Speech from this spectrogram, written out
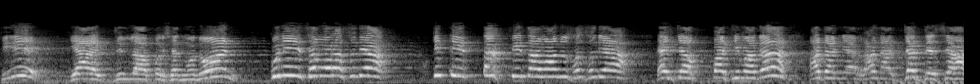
की या जिल्हा परिषद मधून कुणी समोर असू द्या किती ताकदीचा माणूस असू द्या यांच्या पाठीमाग आदरणीय राणा जगदीशा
